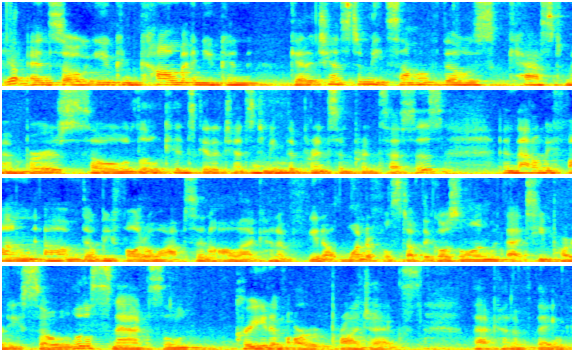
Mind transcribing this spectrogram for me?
Yep. And so you can come and you can get a chance to meet some of those cast members. So little kids get a chance to meet the mm-hmm. prince and princesses, and that'll be fun. Um, there'll be photo ops and all that kind of you know wonderful stuff that goes along with that tea party. So little snacks, little creative art projects that kind of thing.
